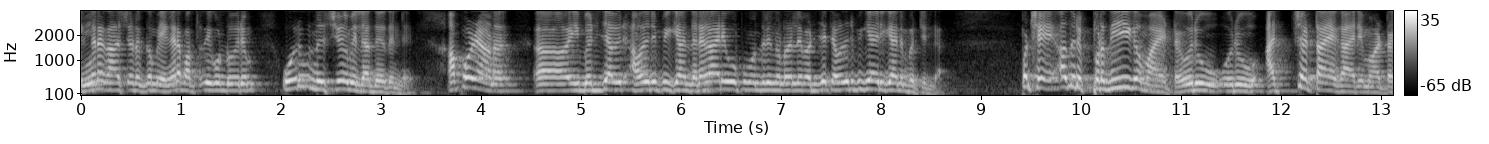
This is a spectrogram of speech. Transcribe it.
എങ്ങനെ കാശെടുക്കും എങ്ങനെ പദ്ധതി കൊണ്ടുവരും ഒരു നിശ്ചയവുമില്ല അദ്ദേഹത്തിന്റെ അപ്പോഴാണ് ഈ ബഡ്ജറ്റ് അവതരിപ്പിക്കാൻ ധനകാര്യ വകുപ്പ് മന്ത്രി എന്നുള്ളതിൽ ബഡ്ജറ്റ് അവതരിപ്പിക്കാതിരിക്കാനും പറ്റില്ല. പക്ഷേ അതൊരു പ്രതീകമായിട്ട് ഒരു ഒരു അച്ചട്ടായ കാര്യമായിട്ട്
